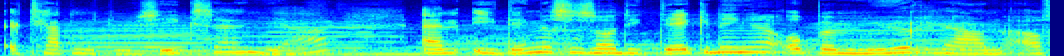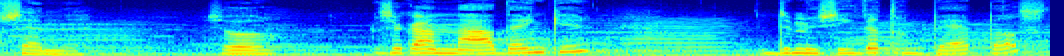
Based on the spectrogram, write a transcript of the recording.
Het gaat met muziek zijn, ja. En ik denk dat ze zo die tekeningen op een muur gaan afzenden. Zo. Ze gaan nadenken. De muziek dat erbij past.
